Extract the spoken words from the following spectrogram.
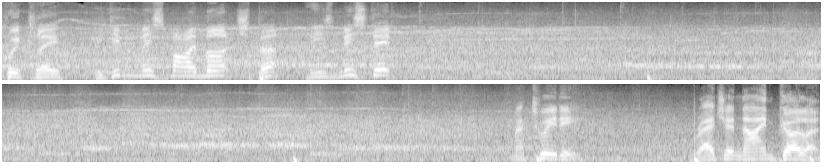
quickly. He didn't miss by much, but he's missed it. Matuidi. Radja Nainggolan.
